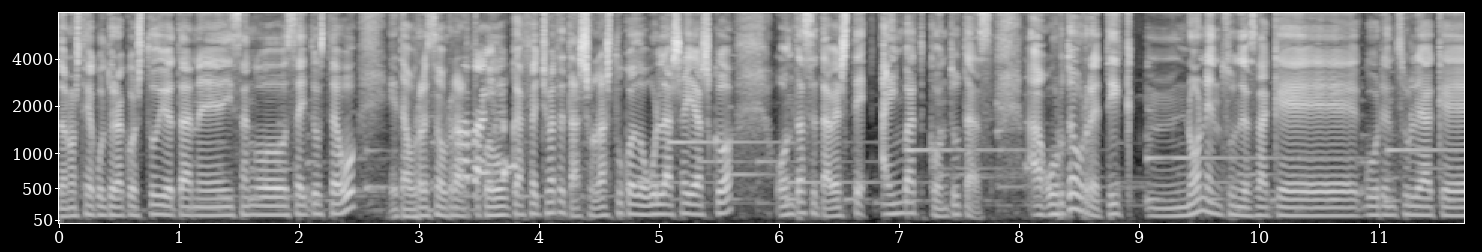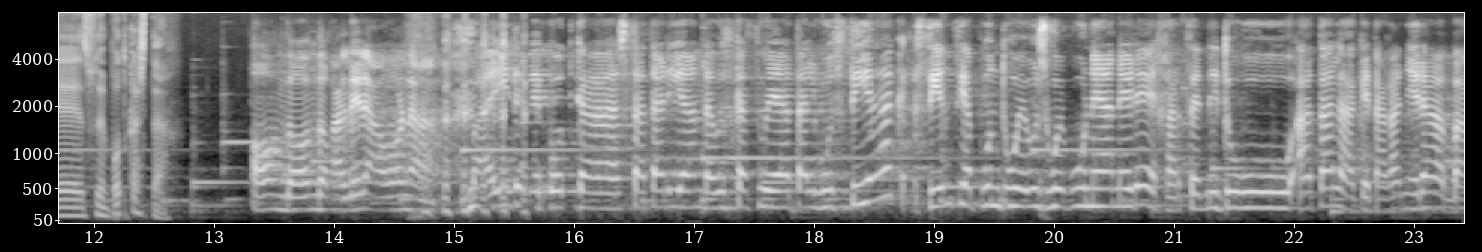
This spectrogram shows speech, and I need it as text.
Donostia Kulturako Estudioetan e, izango zaituztegu, eta urrez aurra hartuko dugu kafetxo bat, eta solastuko dugu lasai asko, ontaz eta beste hainbat kontutaz. Agurtu aurretik, non entzun dezake gure entzuleak e, zuen podcasta? Ondo, ondo, galdera ona. Bai, TV podcast atarian dauzkazue atal guztiak, zientzia.eus webunean ere jartzen ditugu atalak eta gainera ba,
